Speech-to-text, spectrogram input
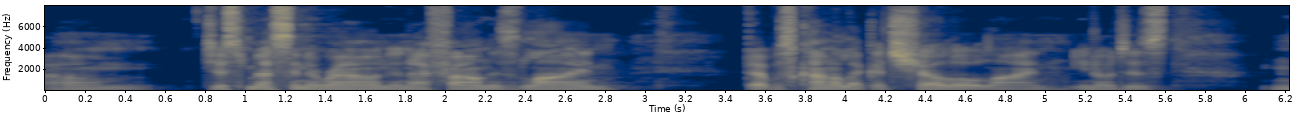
um, just messing around, and I found this line that was kind of like a cello line, you know, just. mm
